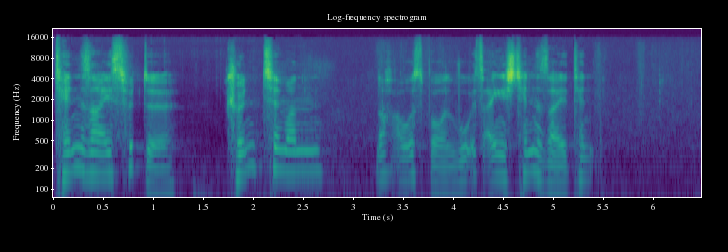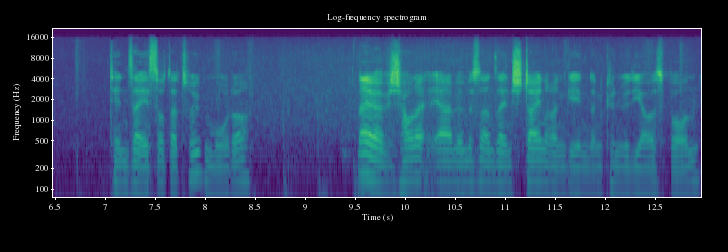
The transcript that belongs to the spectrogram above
Tensais Hütte. Könnte man noch ausbauen. Wo ist eigentlich Tensai? Ten Tensai ist doch da drüben, oder? Naja, wir schauen... Ja, wir müssen an seinen Stein rangehen, dann können wir die ausbauen.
